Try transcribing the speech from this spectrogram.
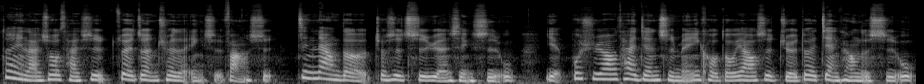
对你来说才是最正确的饮食方式。尽量的就是吃原型食物，也不需要太坚持每一口都要是绝对健康的食物。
